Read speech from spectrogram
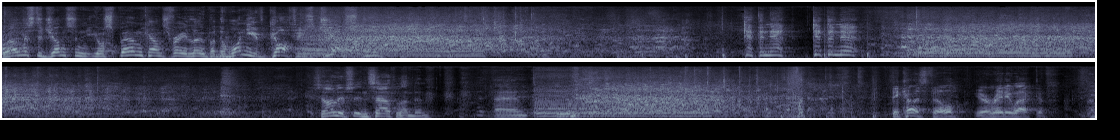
Well, Mr. Johnson, your sperm count's very low, but the one you've got is just... Get the net! Get the net! So I live in South London, and Because, Phil, you're radioactive. it'll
